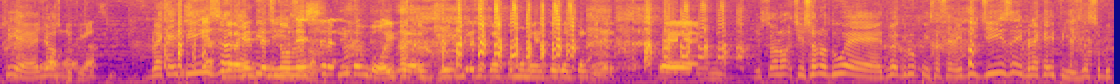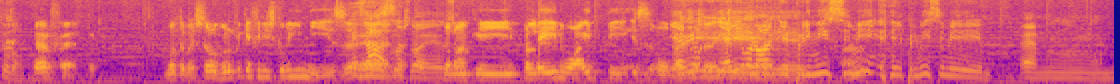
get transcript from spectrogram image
Sì, eh, gli ospiti. ragazzi. Black Eyed Peas veramente Bee non Gees, essere lì con voi per giungere di questo momento del Palmieri. Ehm, Ci sono, ci sono due, due gruppi stasera, i Bee Gees e i Black Eyed Peas subito dopo. perfetto. Molto bene, sono gruppi che finiscono in Nis. Esatto, eh, so- sono so- anche i Plain White Peas. O E, qualcosa e arrivano anche i eh, primissimi, i primissimi ehm,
